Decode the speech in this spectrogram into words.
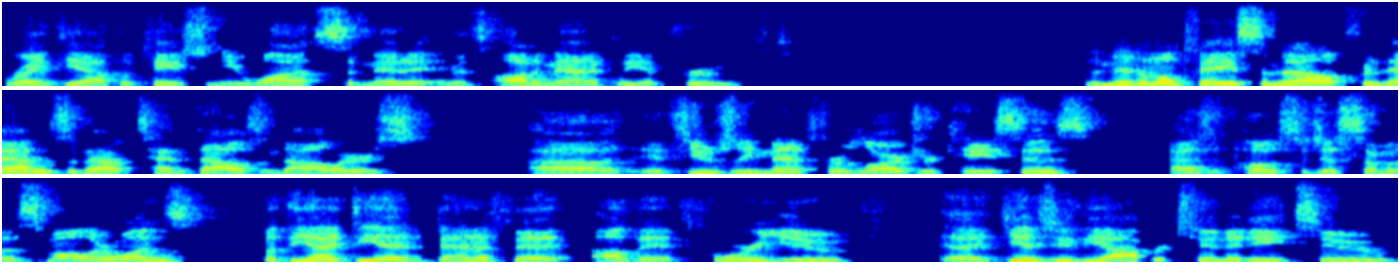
write the application you want, submit it, and it's automatically approved. The minimum face amount for that is about $10,000. Uh, it's usually meant for larger cases as opposed to just some of the smaller ones. But the idea and benefit of it for you uh, gives you the opportunity to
